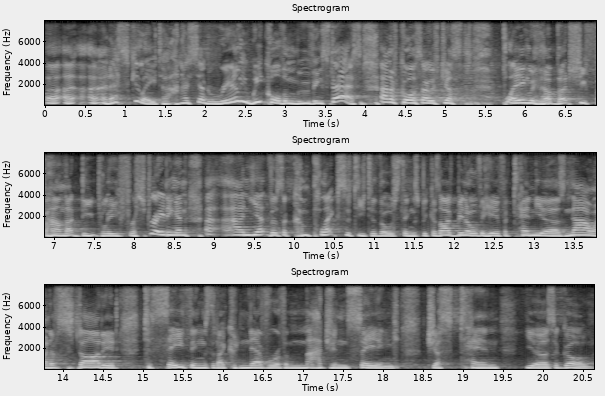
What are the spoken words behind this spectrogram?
uh, An escalator. And I said, Really? We call them moving stairs. And of course, I was just playing with her, but she found that deeply frustrating. And, uh, and yet, there's a complexity to those things because I've been over here for 10 years now and have started to say things that I could never have imagined saying just 10 years ago.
